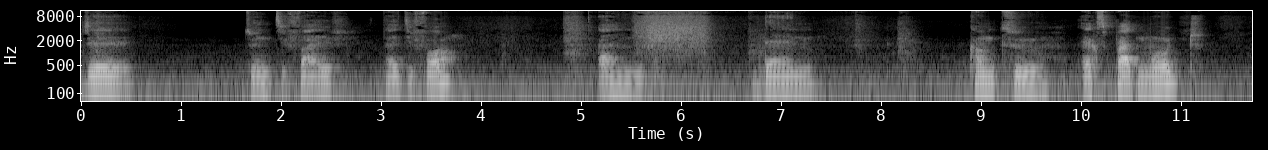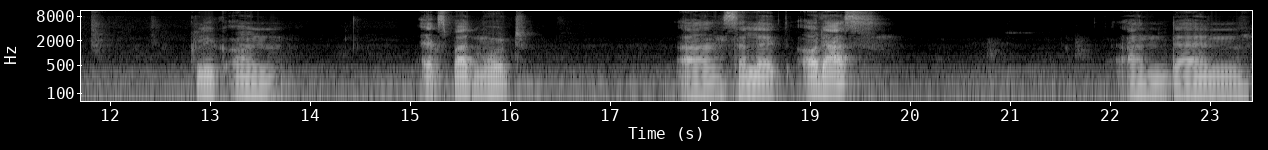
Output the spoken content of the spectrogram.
J2534 and then come to expert mode. Click on expert mode and select others. And then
